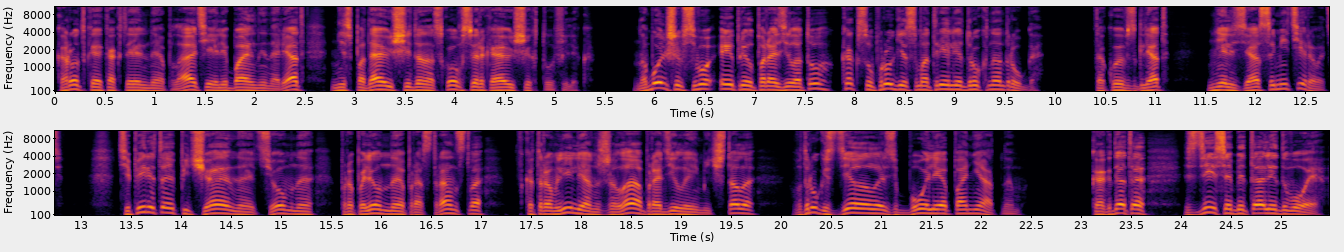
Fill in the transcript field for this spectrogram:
короткое коктейльное платье или бальный наряд, не спадающий до носков сверкающих туфелек. Но больше всего Эйприл поразило то, как супруги смотрели друг на друга. Такой взгляд нельзя сымитировать. Теперь это печальное, темное, пропыленное пространство, в котором Лилиан жила, бродила и мечтала, вдруг сделалось более понятным. Когда-то здесь обитали двое.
